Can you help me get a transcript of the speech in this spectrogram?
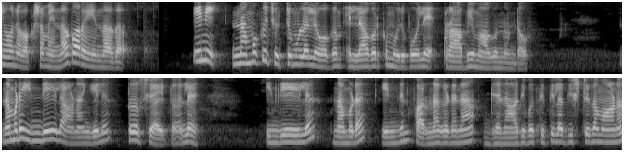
ന്യൂനപക്ഷം എന്ന് പറയുന്നത്. ഇനി നമുക്ക് ചുറ്റുമുള്ള ലോകം എല്ലാവർക്കും ഒരുപോലെ പ്രാപ്യമാകുന്നുണ്ടോ? നമ്മുടെ ഇന്ത്യയിലാണെങ്കിൽ തീർച്ചയായിട്ടും അല്ലേ? ഇന്ത്യയിൽ നമ്മുടെ ഇന്ത്യൻ ഭരണഘടന ജനാധിപത്യത്തിൽ അധിഷ്ഠിതമാണ്.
